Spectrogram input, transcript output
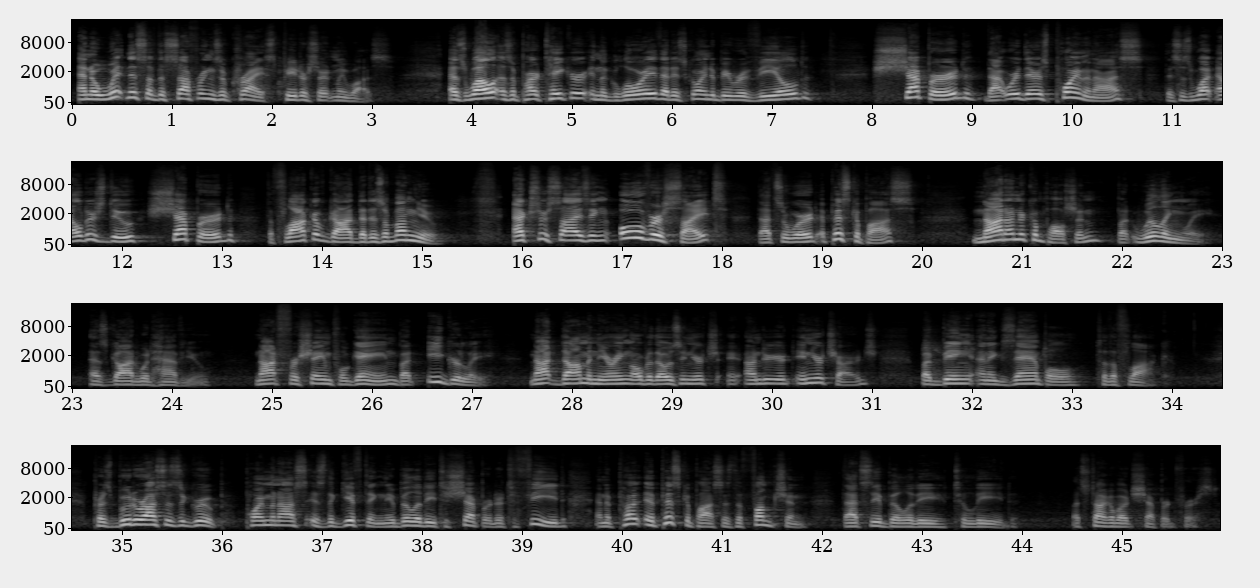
and a witness of the sufferings of Christ. Peter certainly was, as well as a partaker in the glory that is going to be revealed shepherd, that word there is poimenos. This is what elders do shepherd the flock of God that is among you. Exercising oversight, that's the word episkopos, not under compulsion, but willingly, as God would have you. Not for shameful gain, but eagerly. Not domineering over those in your, under your, in your charge, but being an example to the flock. Presbyteros is a group Poimenos is the gifting, the ability to shepherd or to feed, and episkopos is the function. That's the ability to lead. Let's talk about shepherd first.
